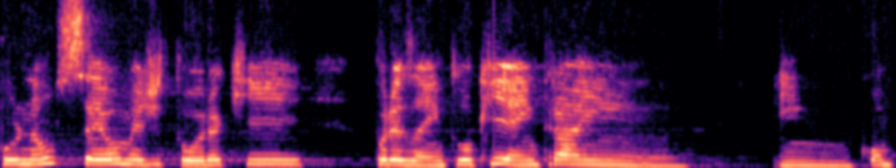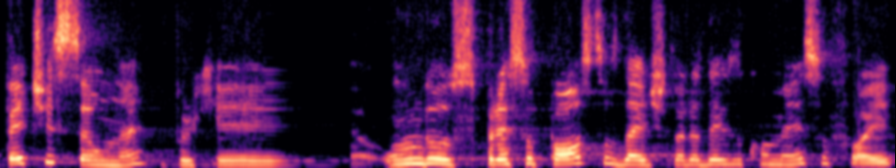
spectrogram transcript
por não ser uma editora que, por exemplo, que entra em, em competição, né? Porque um dos pressupostos da editora desde o começo foi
